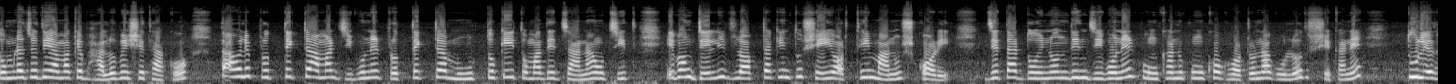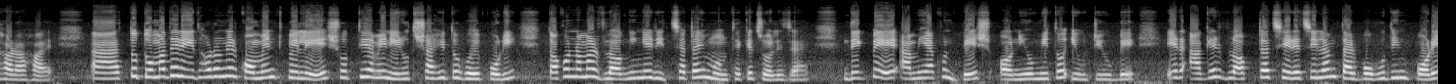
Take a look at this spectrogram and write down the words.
তোমরা যদি আমাকে ভালোবেসে থাকো, তাহলে প্রত্যেকটা আমার জীবনের প্রত্যেকটা মুহূর্তকেই তোমাদের জানা উচিত এবং ডেলি ভ্লগটা কিন্তু সেই অর্থেই মানুষ করে যে তার দৈনন্দিন জীবনের পুঙ্খানুপুঙ্খ ঘটনাগুলো সেখানে তুলে ধরা হয়। তো তোমাদের এই ধরনের কমেন্ট পেলে সত্যি আমি নিরুৎসাহিত হয়ে পড়ি। তখন আমার ভ্লগিংয়ের ইচ্ছাটাই মন থেকে চলে যায়। দেখবে আমি এখন বেশ অনিয়মিত ইউটিউবে এর আগের ব্লগটা ছেড়েছিলাম, তার বহুদিন পরে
